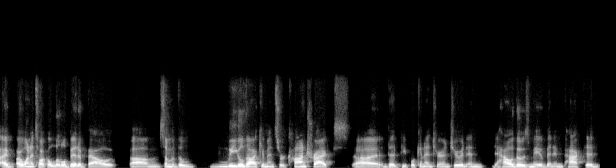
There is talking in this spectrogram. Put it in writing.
I, I want to talk a little bit about um, some of the legal documents or contracts uh, that people can enter into and, and, how those may have been impacted.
